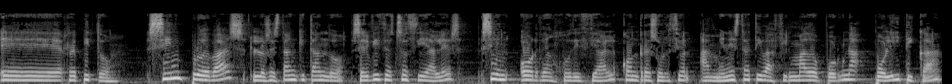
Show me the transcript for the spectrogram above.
eh, repito, sin pruebas los están quitando servicios sociales, sin orden judicial, con resolución administrativa firmado por una política.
